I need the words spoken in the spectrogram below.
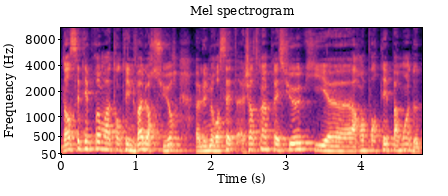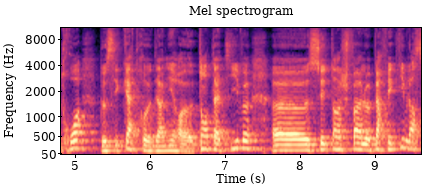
Dans cette épreuve, on va tenter une valeur sûre. Le numéro 7, Jasmin Précieux, qui a remporté pas moins de 3 de ses 4 dernières tentatives. c'est un cheval perfectible. Alors,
